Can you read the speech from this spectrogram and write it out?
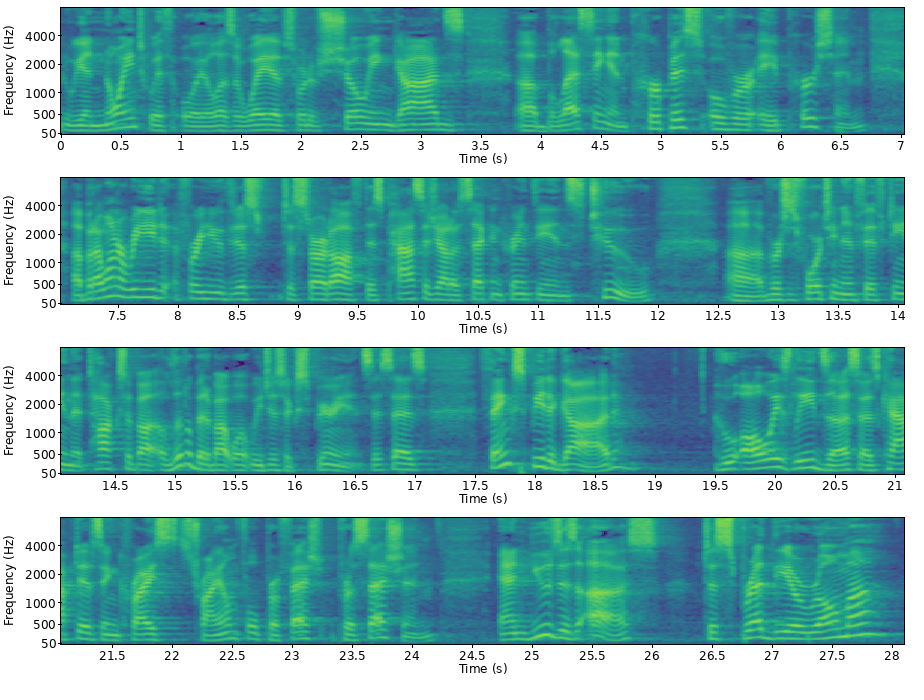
we anoint with oil as a way of sort of showing God's blessing and purpose over a person. but I want to read for you, just to start off, this passage out of 2 Corinthians 2 uh, verses 14 and 15 that talks about a little bit about what we just experienced. It says, Thanks be to God who always leads us as captives in Christ's triumphal procession and uses us to spread the aroma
